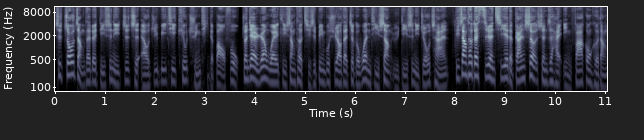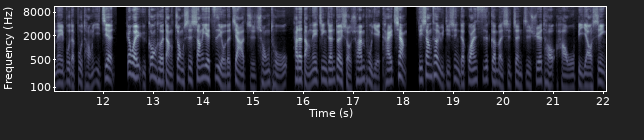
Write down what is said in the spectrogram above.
是州长在对迪士尼支持 LGBTQ 群体的报复，专家也认为，迪尚特其实并不需要在这个问题上与迪士尼纠缠。迪尚特对私人企业的干涉，甚至还引发共和党内部的不同意见，认为与共和党重视商业自由的价值冲突。他的党内竞争对手川普也开枪，迪尚特与迪士尼的官司根本是政治噱头，毫无必要性。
